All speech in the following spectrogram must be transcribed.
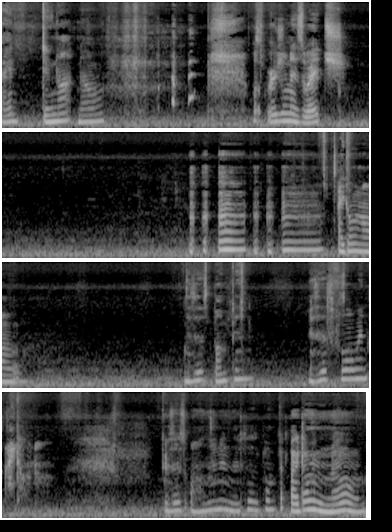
I do not know what version is which. I don't know. Is this bumping? Is this flowing? I don't know. Is this all in and this is bumping? I don't know.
